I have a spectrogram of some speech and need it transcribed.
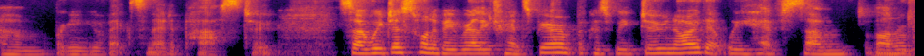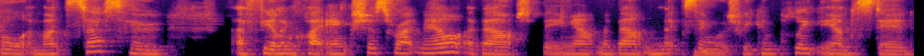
um, bringing your vaccinated pass to. So we just want to be really transparent because we do know that we have some mm. vulnerable amongst us who are feeling quite anxious right now about being out and about and mixing, mm. which we completely understand.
